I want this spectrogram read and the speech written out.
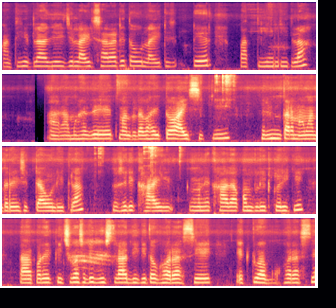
কাঁথি যেতলা যে এই যে লাইট সারাটে, তো লাইটের পাতি যেতলা আর আমার তোমার দাদা ভাই তো আইসি কি তার মামাদের সে চাউল হিতলা তো সেটি খাই মানে খাওয়া দাওয়া কমপ্লিট করি কি, তারপরে কিছু সেটি বুঝলা দিকি তো ঘর আসছে একটু আগু ঘর আসছে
